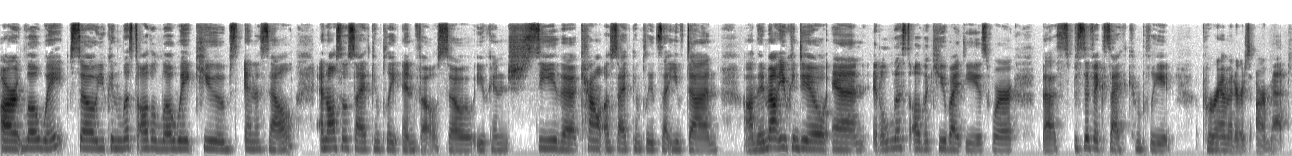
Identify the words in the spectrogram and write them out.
are low weight. So you can list all the low weight cubes in a cell and also scythe complete info. So you can see the count of scythe completes that you've done, um, the amount you can do, and it'll list all the cube IDs where uh, specific scythe complete parameters are met.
